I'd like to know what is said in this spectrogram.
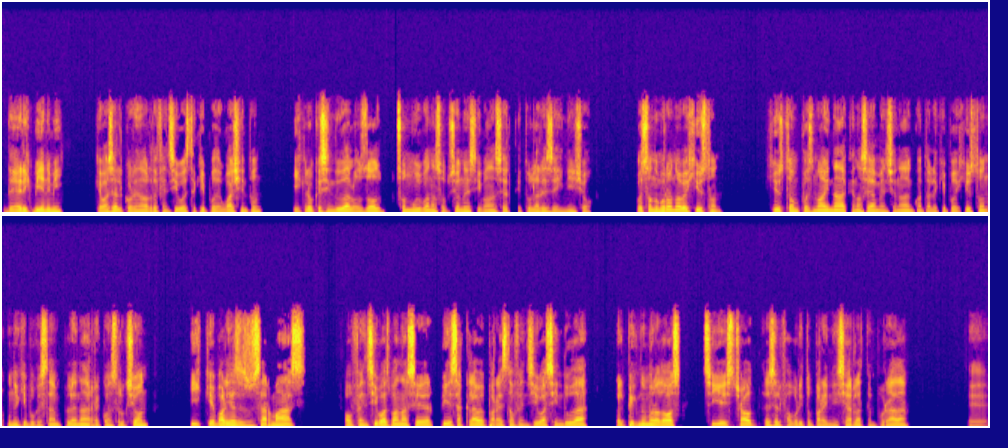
de Eric Bienemy, que va a ser el coordinador defensivo de este equipo de Washington. Y creo que sin duda los dos son muy buenas opciones y van a ser titulares de inicio. Puesto número 9, Houston. Houston, pues no hay nada que no se haya mencionado en cuanto al equipo de Houston, un equipo que está en plena reconstrucción y que varias de sus armas ofensivas van a ser pieza clave para esta ofensiva. Sin duda, el pick número 2, CJ Stroud, es el favorito para iniciar la temporada. Eh,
